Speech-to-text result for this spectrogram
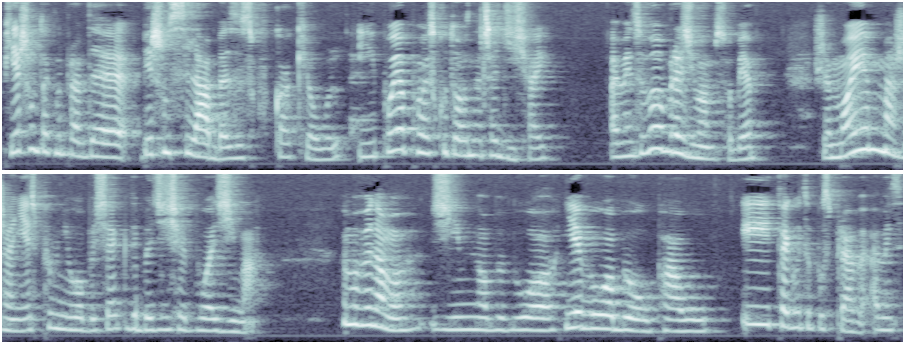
pierwszą tak naprawdę, pierwszą sylabę ze słówka kyoul i po japońsku to oznacza dzisiaj. A więc wyobraziłam sobie, że moje marzenie spełniłoby się, gdyby dzisiaj była zima. No bo wiadomo, zimno by było, nie byłoby upału i tego typu sprawy. A więc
